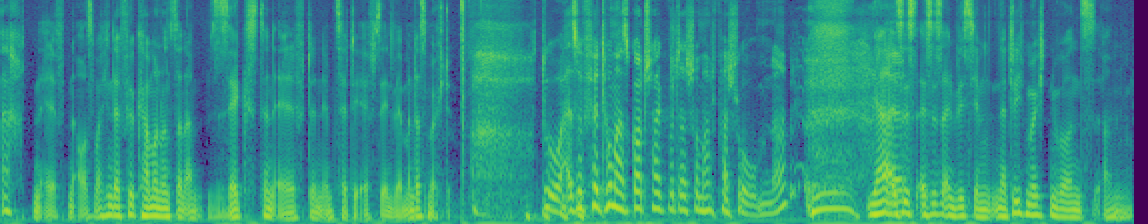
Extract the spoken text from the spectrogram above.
8.11. ausweichen. Dafür kann man uns dann am 6.11. im ZDF sehen, wenn man das möchte. Oh, du, also für Thomas Gottschalk wird das schon mal verschoben, ne? Ja, äh. es, ist, es ist ein bisschen, natürlich möchten wir uns ähm,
